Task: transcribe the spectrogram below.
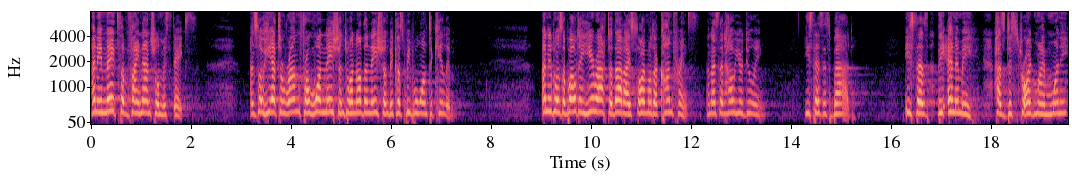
and he made some financial mistakes. And so he had to run from one nation to another nation because people want to kill him. And it was about a year after that I saw him at a conference. And I said, How you're doing? He says, It's bad. He says, The enemy has destroyed my money,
